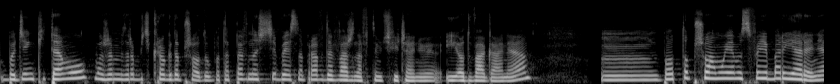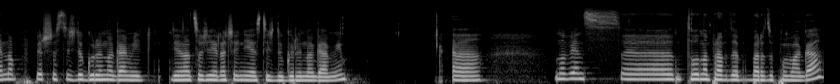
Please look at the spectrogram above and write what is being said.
bo dzięki temu możemy zrobić krok do przodu, bo ta pewność siebie jest naprawdę ważna w tym ćwiczeniu i odwaga, nie? Mm, bo to przełamujemy swoje bariery, nie? No po pierwsze jesteś do góry nogami, gdzie na co dzień raczej nie jesteś do góry nogami. E, no więc e, to naprawdę bardzo pomaga.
